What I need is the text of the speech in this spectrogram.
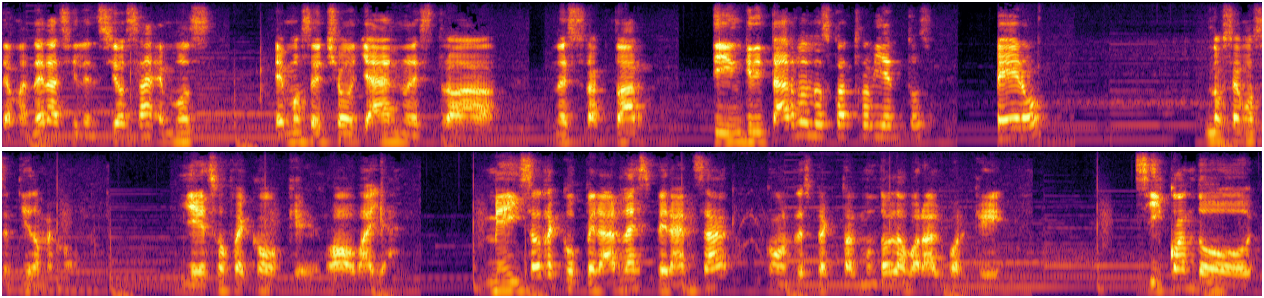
de manera silenciosa, hemos, hemos hecho ya nuestra, nuestro actuar sin gritarlo los cuatro vientos, pero nos hemos sentido mejor. Y eso fue como que, oh, vaya, me hizo recuperar la esperanza con respecto al mundo laboral, porque sí cuando,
